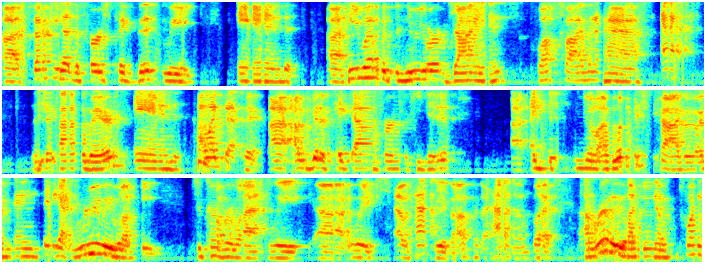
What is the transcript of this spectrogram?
uh, Stuckey had the first pick this week, and uh, he went with the New York Giants plus five and a half at the Chicago Bears, and I like that pick. I, I was going to take that one first if he did it. I just, you know, I look at Chicago and, and they got really lucky to cover last week, uh, which I was happy about because I had them. But I'm really lucky, you know, 20,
